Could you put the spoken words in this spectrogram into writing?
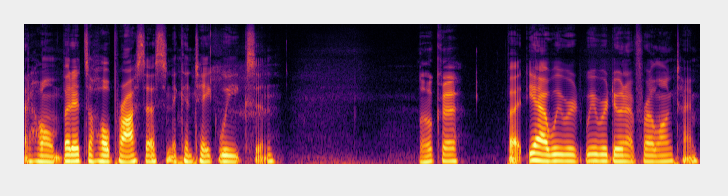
at home, but it's a whole process and it can take weeks. And Okay. But yeah, we were we were doing it for a long time.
